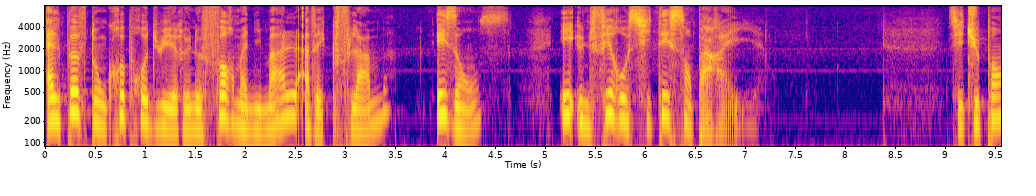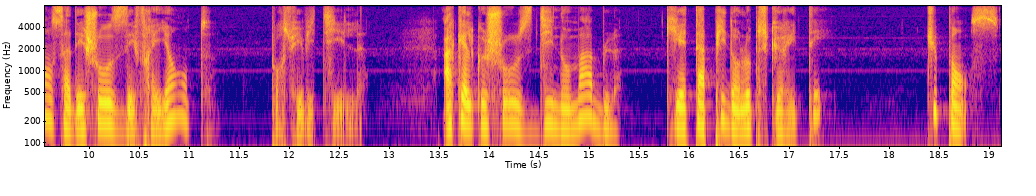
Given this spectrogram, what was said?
Elles peuvent donc reproduire une forme animale avec flamme, aisance et une férocité sans pareille. Si tu penses à des choses effrayantes, poursuivit-il, à quelque chose d'innommable qui est tapis dans l'obscurité, tu penses,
